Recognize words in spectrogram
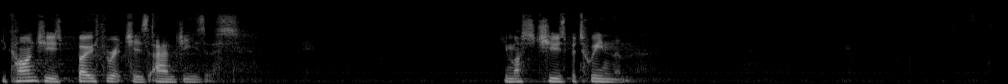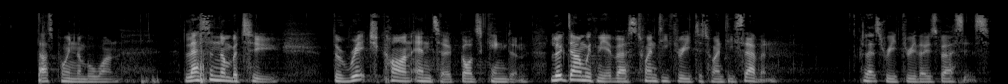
You can't choose both riches and Jesus. You must choose between them. That's point number one. Lesson number two the rich can't enter God's kingdom. Look down with me at verse 23 to 27. Let's read through those verses.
